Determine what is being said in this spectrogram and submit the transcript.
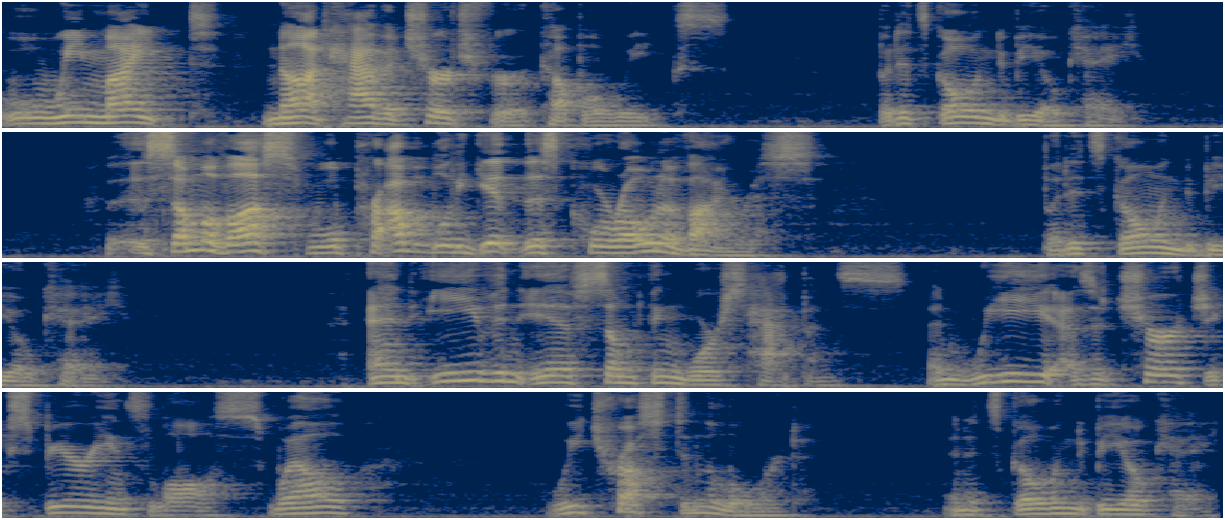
We might not have a church for a couple weeks, but it's going to be okay. Some of us will probably get this coronavirus, but it's going to be okay. And even if something worse happens and we as a church experience loss, well, we trust in the Lord and it's going to be okay.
